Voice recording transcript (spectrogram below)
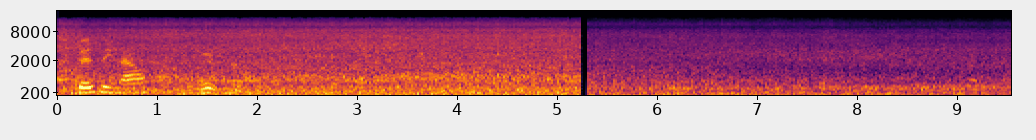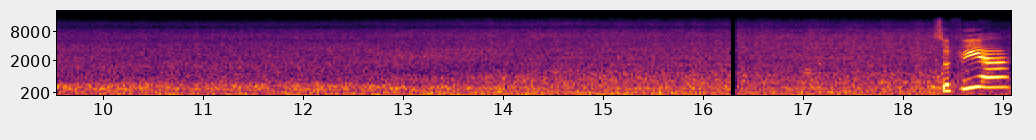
It's busy now. Sophia!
